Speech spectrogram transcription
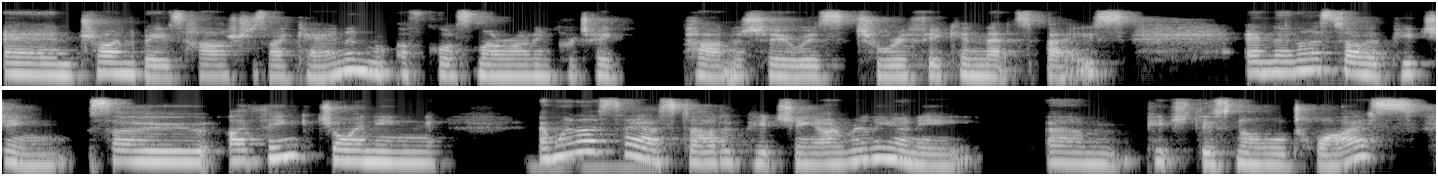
and trying to be as harsh as I can. And of course, my writing critique partner too is terrific in that space. And then I started pitching. So I think joining, and when I say I started pitching, I really only um, pitched this novel twice.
